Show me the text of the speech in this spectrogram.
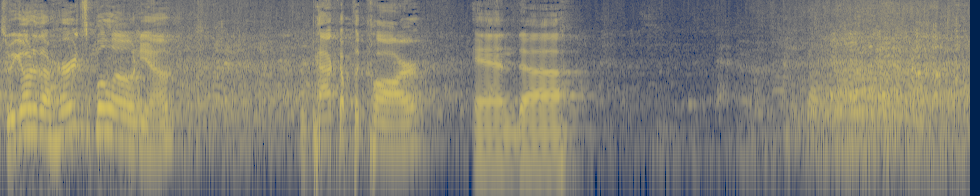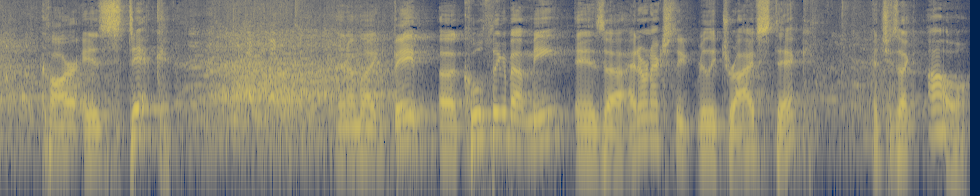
So we go to the Hertz Bologna. We pack up the car, and uh, car is stick. And I'm like, babe, uh, cool thing about me is uh, I don't actually really drive stick. And she's like, oh,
